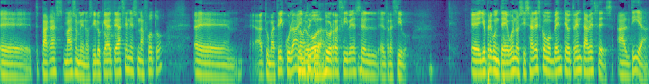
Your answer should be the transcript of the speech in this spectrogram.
eh, te pagas más o menos. Y lo que te hacen es una foto eh, a tu matrícula La y luego tú recibes el, el recibo. Eh, yo pregunté, bueno, si sales como 20 o 30 veces al día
